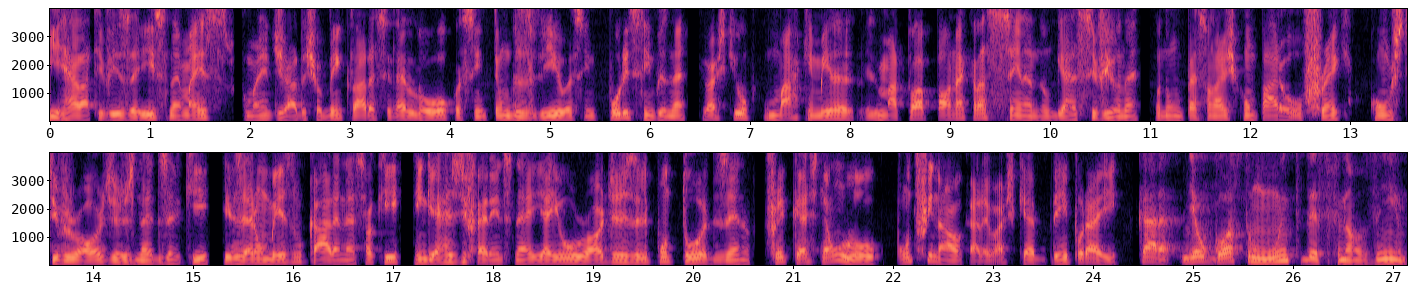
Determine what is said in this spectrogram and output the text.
E relativiza isso, né? Mas, como a gente já deixou bem claro, assim, ele é louco, assim, tem um desvio, assim, puro e simples, né? Eu acho que o, Mark Miller, ele matou a pau naquela cena no Guerra Civil, né? Quando um personagem compara o Frank com o Steve Rogers, né? Dizendo que eles eram o mesmo cara, né? Só que em guerras diferentes, né? E aí o Rogers ele pontua dizendo: Frank Castle é um louco. Ponto final, cara. Eu acho que é bem por aí. Cara, eu gosto muito desse finalzinho,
